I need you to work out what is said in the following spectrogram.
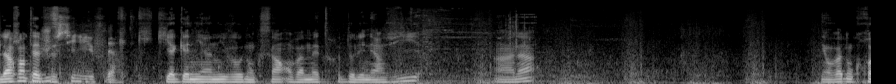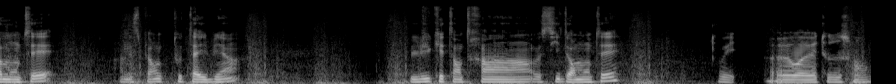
il est fou. qui, qui a gagné un niveau, donc ça, on va mettre de l'énergie. Voilà. Et on va donc remonter en espérant que tout aille bien. Luc est en train aussi de remonter. Euh, ouais, tout doucement.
